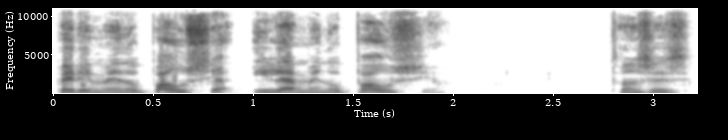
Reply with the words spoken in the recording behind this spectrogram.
perimenopausia y la menopausia. Entonces,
